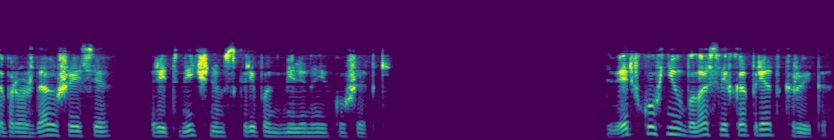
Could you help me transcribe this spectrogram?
сопровождавшееся ритмичным скрипом Милиной кушетки. Дверь в кухню была слегка приоткрыта,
